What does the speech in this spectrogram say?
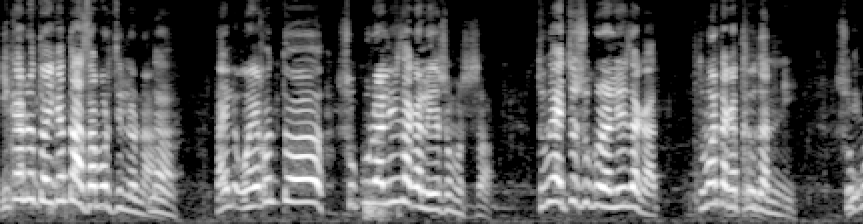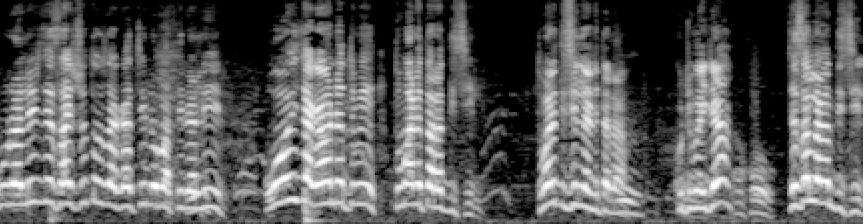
এখানে তো এখানে তো আশা ছিল না। না। তাইলে ও এখন তো শুকুর আলীর জায়গা লইয়া সমস্যা। তুমি আইছো শুকুর আলীর জায়গা তোমার জায়গা কেউ জাননি। শুকুর আলীর যে চাইছো তো জায়গা ছিল বাতির আলীর ওই জায়গা মানে তুমি তোমারে তারা দিছিল। তোমারে দিছিল না নি তারা? খুঁটি মাইরা? হো। চেষ্টার লাগান দিছিল।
